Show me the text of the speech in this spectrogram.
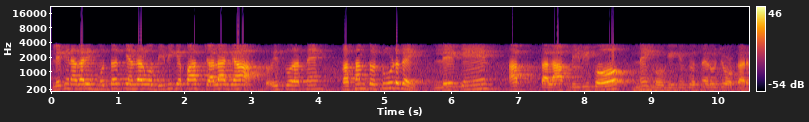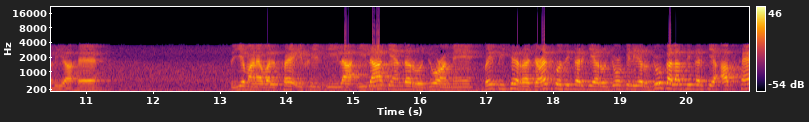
لیکن اگر اس مدت کے اندر وہ بیوی کے پاس چلا گیا تو اس صورت میں قسم تو ٹوٹ گئی۔ لیکن اب طلاق بیوی کو نہیں ہوگی کیونکہ اس نے رجوع کر لیا ہے۔ تو یہ مانا ولفا ایلا ایلا کے اندر رجوع میں۔ بھائی پیچھے رجعت کو ذکر کیا، رجوع کے لیے رجوع کا لفظ ذکر کیا، اب فے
